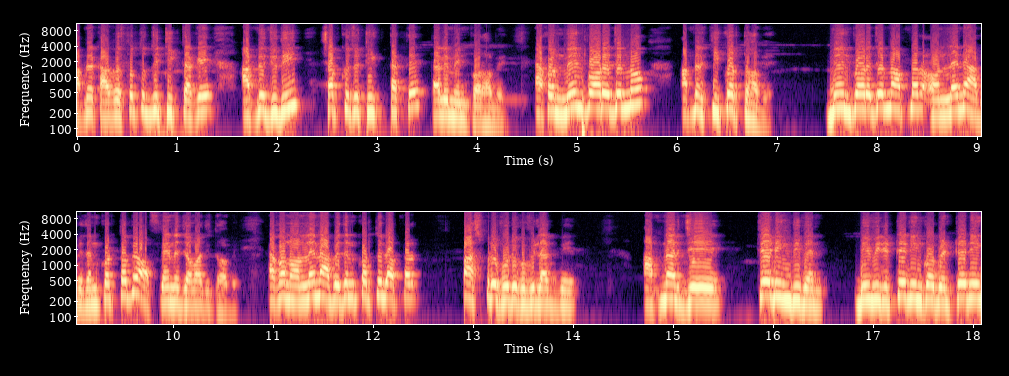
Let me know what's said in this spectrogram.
আপনার কাগজপত্র যদি ঠিক থাকে, আপনি যদি সবকিছু ঠিক থাকতে, তাহলে মেন পাওয়ার হবে। এখন মেন পাওয়ারের জন্য আপনার কি করতে হবে? মেন পাওয়ারের জন্য আপনার অনলাইনে আবেদন করতে হবে অফলাইনে জমা দিতে হবে। এখন অনলাইনে আবেদন করতে হলে আপনার পাসপোর্ট ফটোকপি লাগবে। আপনার যে ট্রেডিং দিবেন বিবিডি ট্রেডিং করবেন ট্রেডিং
